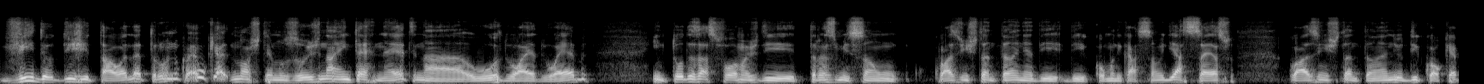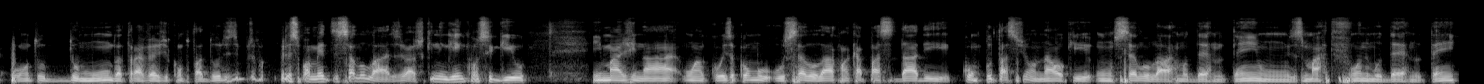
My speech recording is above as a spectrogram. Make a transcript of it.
vídeo digital eletrônico é o que nós temos hoje na internet, na World Wide Web, em todas as formas de transmissão quase instantânea de, de comunicação e de acesso quase instantâneo de qualquer ponto do mundo através de computadores e principalmente de celulares. Eu acho que ninguém conseguiu imaginar uma coisa como o celular com a capacidade computacional que um celular moderno tem, um smartphone moderno tem,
